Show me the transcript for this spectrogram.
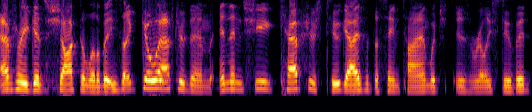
After he gets shocked a little bit, he's like, "Go after them," and then she captures two guys at the same time, which is really stupid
